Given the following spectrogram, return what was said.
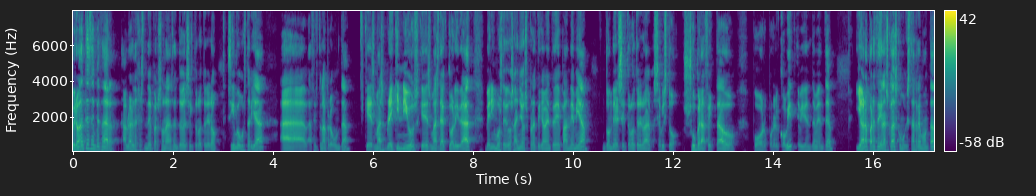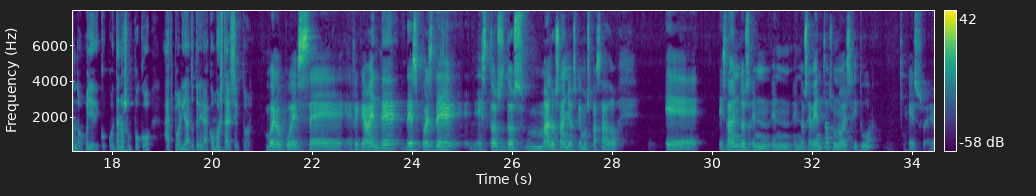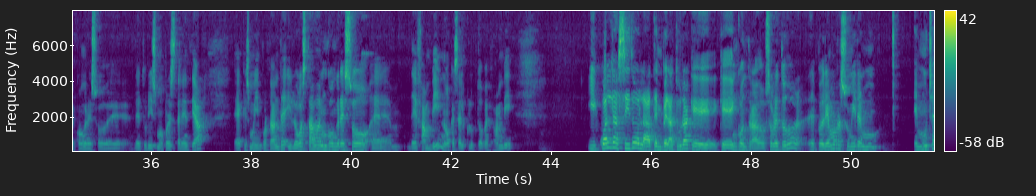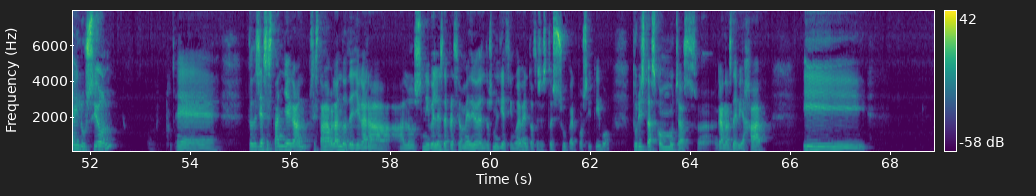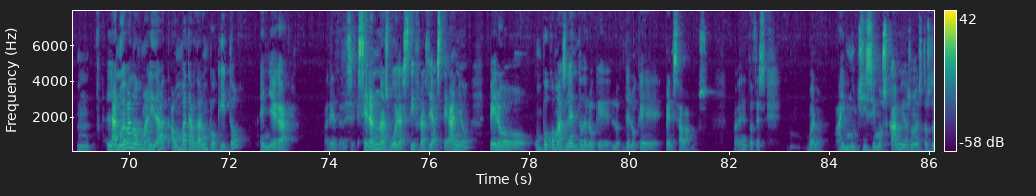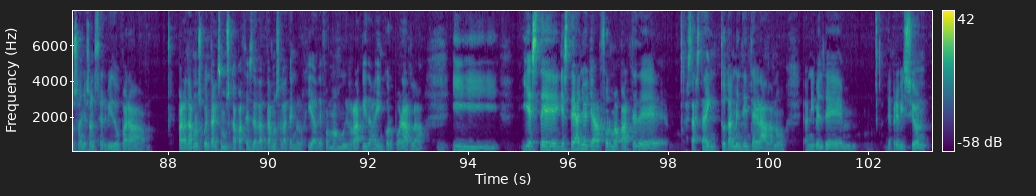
Pero antes de empezar a hablar de gestión de personas dentro del sector hotelero, sí me gustaría ah, hacerte una pregunta, que es más breaking news, que es más de actualidad. Venimos de dos años prácticamente de pandemia, donde el sector hotelero se ha visto súper afectado por, por el COVID, evidentemente. Y ahora parece que las cosas como que están remontando. Oye, cuéntanos un poco actualidad hotelera, ¿cómo está el sector? Bueno, pues eh, efectivamente, después de estos dos malos años que hemos pasado, eh, He estado en dos, en, dos eventos, uno es FITUR, que es el eh, Congreso de, Turismo por Excelencia, eh, que es muy importante, y luego he estado en un congreso eh, de F&B, ¿no? que es el Club Top F&B. ¿Y cuál ha sido la temperatura que, he encontrado? Sobre todo, podríamos resumir en, mucha ilusión. Entonces ya se están se está hablando de llegar a, los niveles de precio medio del 2019, entonces esto es súper positivo. Turistas con muchas eh, ganas de viajar y mm, la nueva normalidad aún va a tardar un poquito en llegar. serán unas buenas cifras ya este año, pero un poco más lento de lo que, de lo que pensábamos. Entonces, bueno, hay muchísimos cambios, ¿no? Estos dos años han servido para, para darnos cuenta que somos capaces de adaptarnos a la tecnología de forma muy rápida e incorporarla. Y, y este, y este año ya forma parte de, o sea, está totalmente integrada, ¿no? A nivel de, de previsión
